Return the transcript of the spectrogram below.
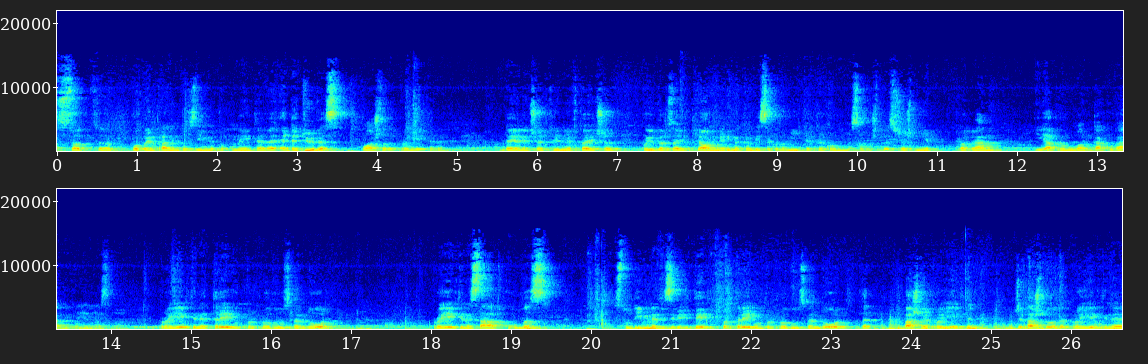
Sot po bëjmë pranim dorëzimin e dokumenteve, e detyrës, po ashtu edhe të projekteve. Lejoni që t'ju njoftoj që po ju dorëzoj planin e rimëkëmbjes ekonomike të Komunës së Vushtrrisë, që është një program i aprovuar nga Kuvendi i Komunës, projektin e tregut për prodhues vendor, projektin e Sahat Kullës, studimin e fizibilitetit për tregun për prodhues vendor dhe bashkë me projektin, gjithashtu edhe projektin e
